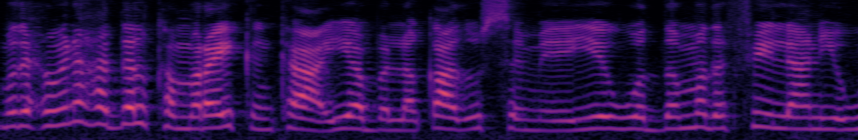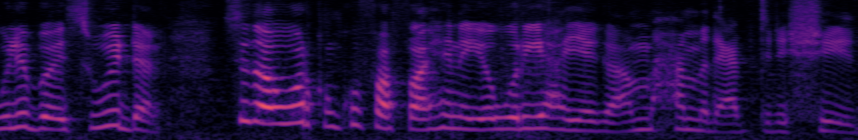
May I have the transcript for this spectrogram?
Madaxweynaha dalka maraykanka ayaa ballanqaad u sameeyey waddamada finland iyo weliba sweden sida uu warkan ku faahfaahinaya waryahayaga maxamed cabdirashiid.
